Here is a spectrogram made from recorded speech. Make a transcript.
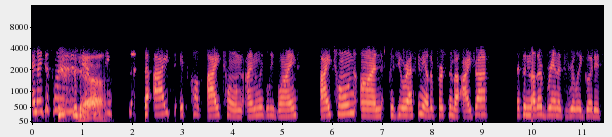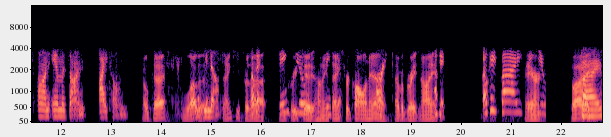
And I just wanted to share Yeah. one thing. The, the i it's called iTone. I'm legally blind. iTone on because you were asking the other person about eye drops. That's another brand that's really good. It's on Amazon. iTone. Okay. Love it. me know. Thank you for that. Okay. We Thank appreciate you. it, honey. Thank Thanks you. for calling in. All right. Have a great night. Okay. Okay. Bye. Hey, Aaron. Thank you. Bye.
